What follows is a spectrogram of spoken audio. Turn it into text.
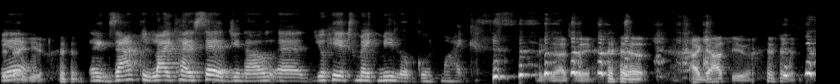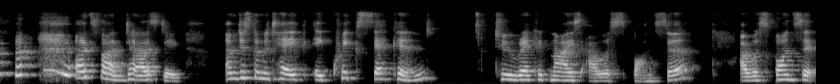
Yeah, Thank you. exactly. Like I said, you know, uh, you're here to make me look good, Mike. exactly. I got you. That's fantastic. I'm just going to take a quick second to recognize our sponsor. Our sponsor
